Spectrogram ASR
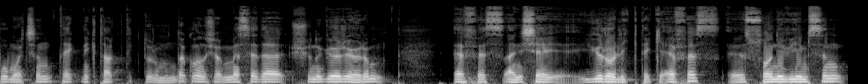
bu maçın teknik taktik durumunda konuşalım. Mesela şunu görüyorum. Efes hani şey Euroleague'deki Efes Sony Williams'in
